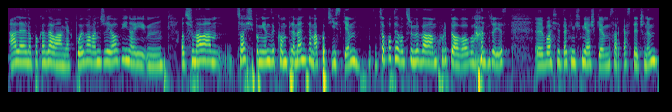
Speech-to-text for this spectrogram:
ale no pokazałam jak pływam Andrzejowi, no i mm, otrzymałam coś pomiędzy komplementem a pociskiem, co potem otrzymywałam hurtowo, bo Andrzej jest e, właśnie takim śmieszkiem sarkastycznym.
